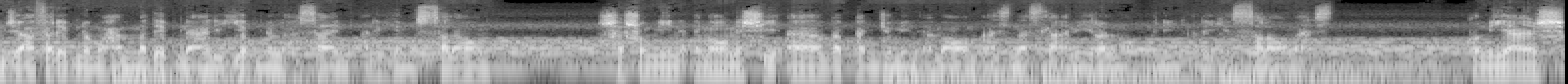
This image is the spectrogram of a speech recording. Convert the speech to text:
امام جعفر ابن محمد ابن علی ابن الحسین علیه السلام. ششمین امام شیعه و پنجمین امام از نسل امیر المؤمنین علیه السلام است. کنیش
